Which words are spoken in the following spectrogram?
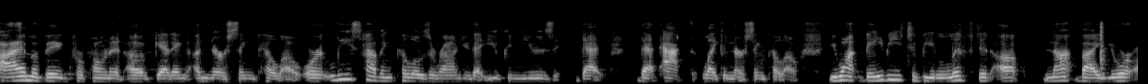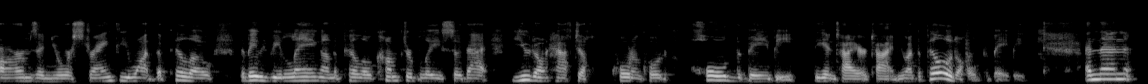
I'm a big proponent of getting a nursing pillow or at least having pillows around you that you can use that that act like a nursing pillow. You want baby to be lifted up not by your arms and your strength. You want the pillow, the baby to be laying on the pillow comfortably so that you don't have to quote unquote hold the baby the entire time. You want the pillow to hold the baby. And then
